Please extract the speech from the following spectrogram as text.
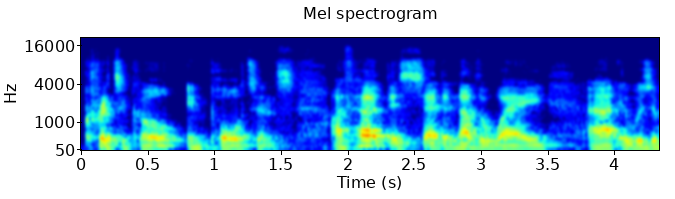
critical importance. I've heard this said another way. Uh, it was a,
